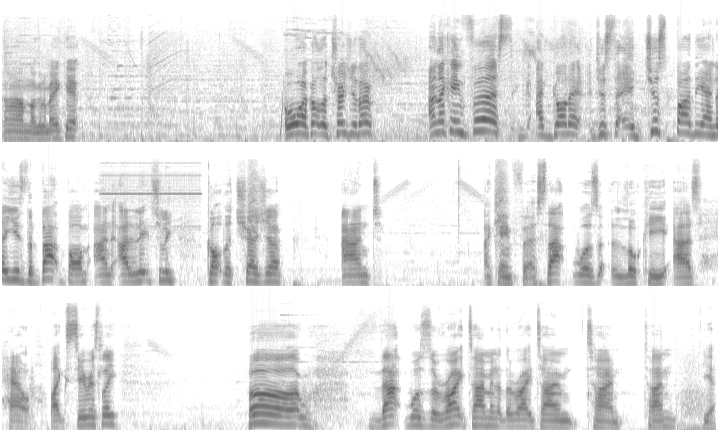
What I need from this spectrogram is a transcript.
Uh, I'm not going to make it. Oh, I got the treasure, though. And I came first. I got it. Just just by the end, I used the bat bomb, and I literally got the treasure, and I came first. That was lucky as hell. Like seriously. Oh, that, that was the right timing at the right time. Time. Time. Yeah.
